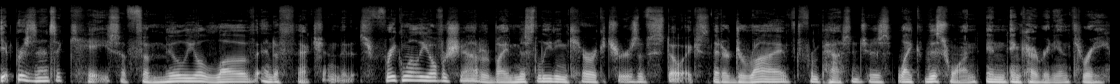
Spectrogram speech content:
it presents a case of familial love and affection that is frequently overshadowed by misleading caricatures of Stoics that are derived from passages like this one in Enchiridion 3.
